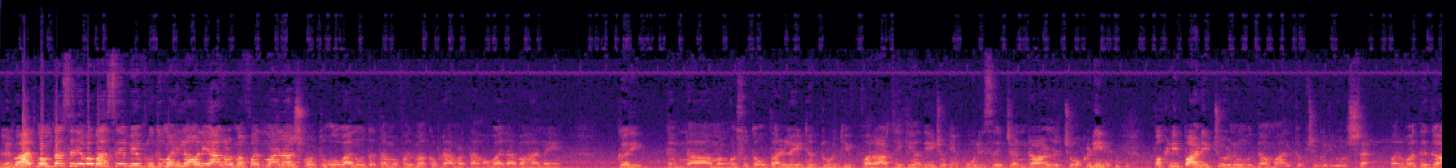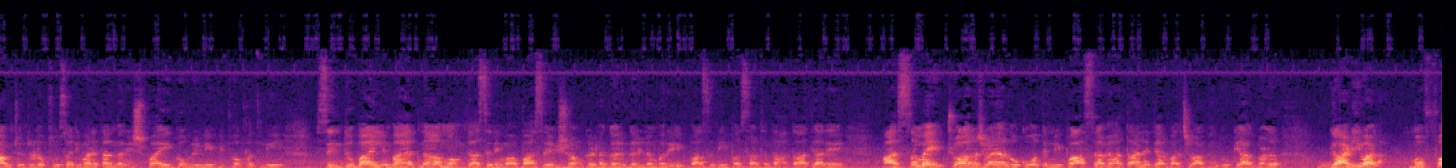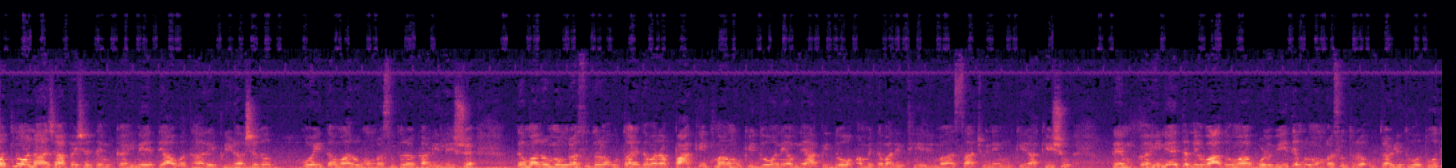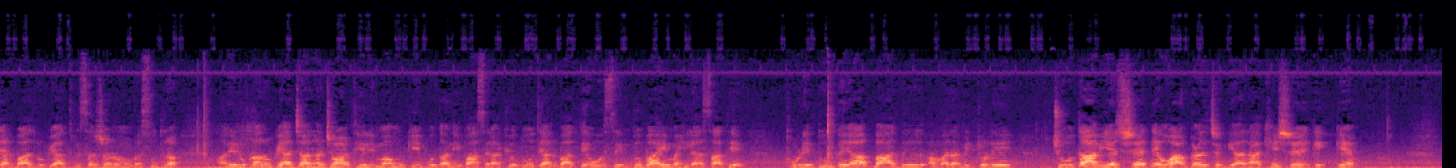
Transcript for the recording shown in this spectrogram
વાત મમતા સિનેમા પાસે બે વૃદ્ધ મહિલાઓની આગળ મફતમાં અનાજ મળતું હોવાનું તથા મફતમાં કપડાં મળતા હોવાના બહાને કરી. તેમના મંગળસૂત્ર ઉતારી લઈ ટોળકી ફરાર થઈ ગઈ હતી જોકે પોલીસે ચંડાળ ચોકડીને પકડી પાડી ચોરનો મુદ્દા માલ કબજે કર્યો છે. પર્વત ગામ ચંદ્રલોક સોસાયટીમાં રહેતા નરેશભાઈ ગૌરીની વિધવા પત્ની સિંધુબાઈ લિંબાયતના મમતા સિનેમા પાસે શંકરનગર ગલી નંબર એક પાસેથી પસાર થતા હતા. ત્યારે આ સમયે ચાર અજાણ્યા લોકો તેમની પાસે આવ્યા હતા અને ત્યારબાદ જણાવ્યું હતું કે આગળ ગાડીવાળા મફતનું અનાજ આપે છે તેમ કહીને ત્યાં વધારે ભીડ હશે તો કોઈ તમારું મંગળસૂત્ર કાઢી લેશે. તમારું મંગળસૂત્ર ઉતારી તમારા પાકીટમાં મૂકી દો અને અમને આપી દો. અમે તમારી થેલીમાં સાચવીને મૂકી રાખીશું. તેમ કહીને તેમને વાદોમાં ભોળવી તેમનું મંગળસૂત્ર ઉતારી લીધું હતું. ત્યારબાદ રૂપિયા ત્રીસ હજારનું મંગળસૂત્ર અને રોકડા રૂપિયા ચાર હજાર થેલીમાં મૂકી પોતાની પાસે રાખ્યું હતું. ત્યારબાદ તેઓ સિંધુબાઈ મહિલા સાથે થોડે દૂર ગયા. બાદ અમારા મિત્રોને જોતા આવીએ છે તેઓ આગળ જગ્યા રાખી છે કે કેમ?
